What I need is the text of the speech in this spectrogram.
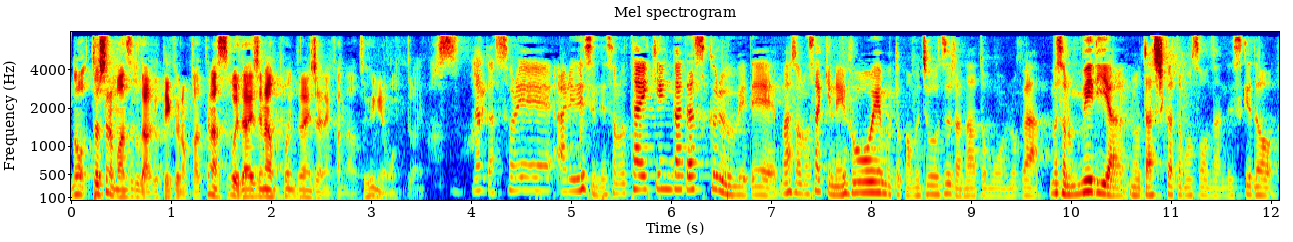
のとしての満足度を上げていくのかっていうのはすごい大事なポイントなんじゃないかなというふうに思っております。なんかそれ、あれですね、その体験型作る上で、まあそのさっきの FOM とかも上手だなと思うのが、まあそのメディアの出し方もそうなんですけど、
